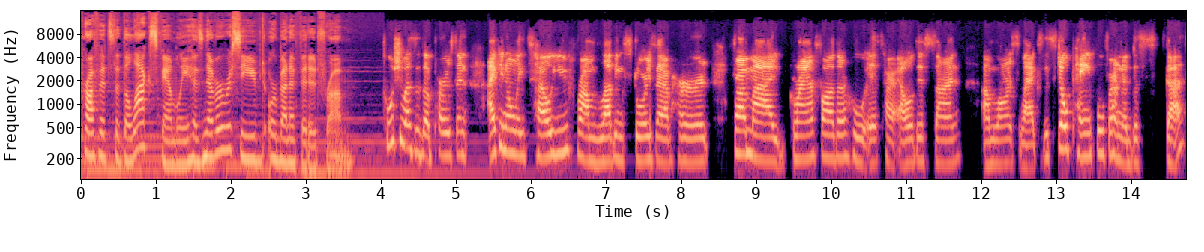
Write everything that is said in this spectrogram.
Profits that the Lacks family has never received or benefited from. Who she was as a person, I can only tell you from loving stories that I've heard from my grandfather, who is her eldest son, um, Lawrence Lacks. It's still painful for him to discuss.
